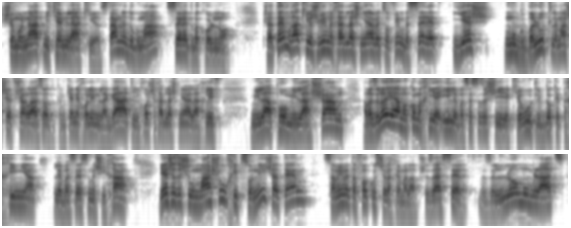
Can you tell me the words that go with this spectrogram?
שמונעת מכם להכיר. סתם לדוגמה, סרט בקולנוע. כשאתם רק יושבים אחד לשנייה וצופים בסרט, יש מוגבלות למה שאפשר לעשות. אתם כן יכולים לגעת, ללחוש אחד לשנייה, להחליף מילה פה, מילה שם, אבל זה לא יהיה המקום הכי יעיל לבסס איזושהי היכרות, לבדוק את הכימיה, לבסס משיכה. יש איזשהו משהו חיצוני שאתם שמים את הפוקוס שלכם עליו, שזה הסרט, וזה לא מומלץ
